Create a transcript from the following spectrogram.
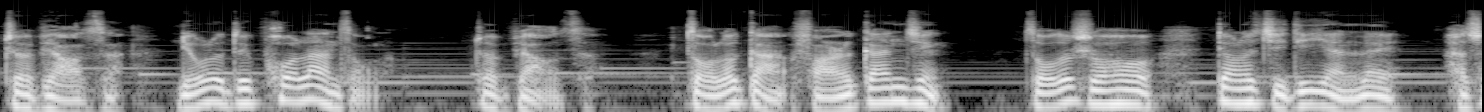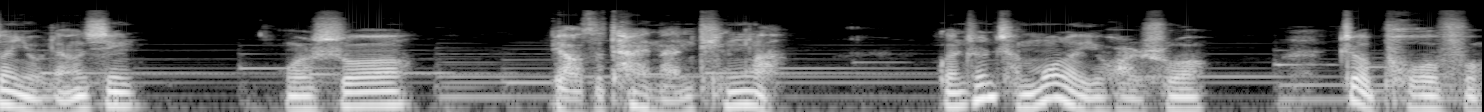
这婊子留了堆破烂走了，这婊子走了赶反而干净，走的时候掉了几滴眼泪，还算有良心。”我说：“婊子太难听了。”管春沉默了一会儿说：“这泼妇。”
